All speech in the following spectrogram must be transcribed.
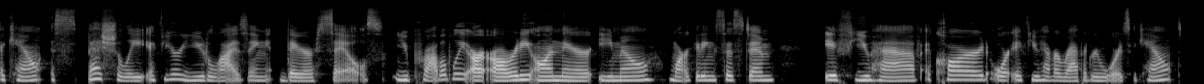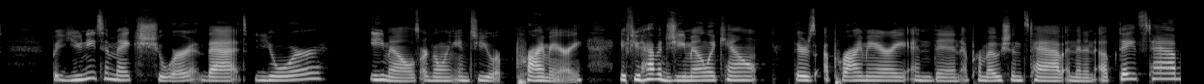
account, especially if you're utilizing their sales. You probably are already on their email marketing system if you have a card or if you have a Rapid Rewards account, but you need to make sure that your emails are going into your primary. If you have a Gmail account, there's a primary and then a promotions tab and then an updates tab.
